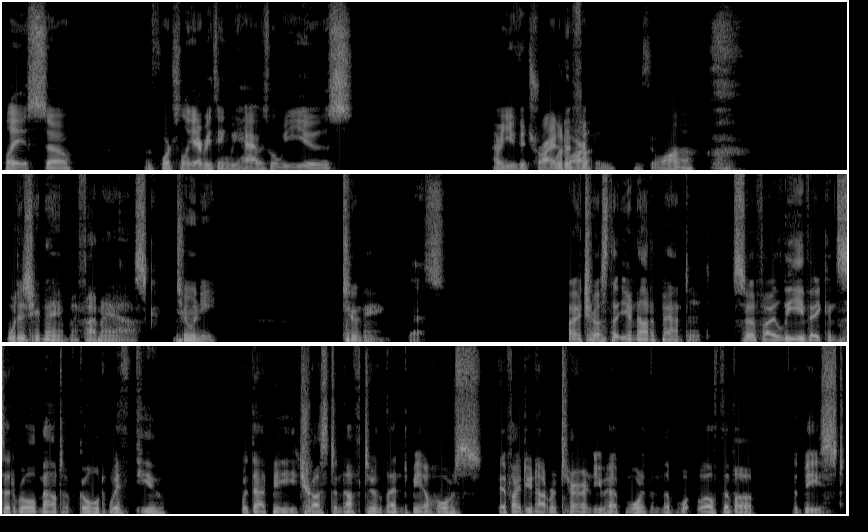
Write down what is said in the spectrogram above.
place, so unfortunately, everything we have is what we use. I mean, you could try to What if I- bargain if you wanna. What is your name, if I may ask? Toonie, Tooney. yes. I trust that you're not a bandit, so if I leave a considerable amount of gold with you, would that be trust enough to lend me a horse? If I do not return, you have more than the wealth of a the beast.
